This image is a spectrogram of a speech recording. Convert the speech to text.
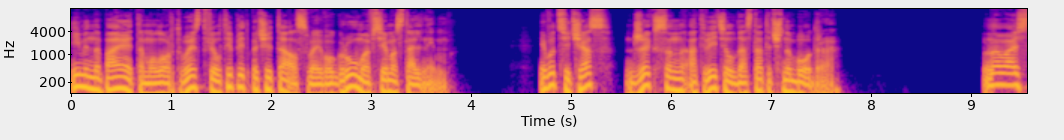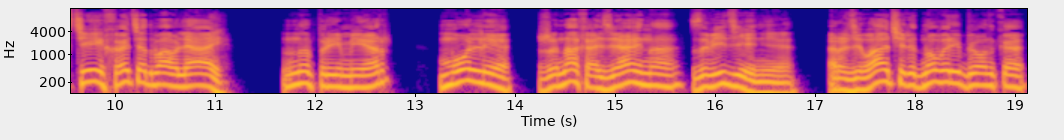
Именно поэтому лорд Вестфилд и предпочитал своего грума всем остальным. И вот сейчас Джексон ответил достаточно бодро. «Новостей хоть отбавляй. Например, Молли, жена хозяина заведения, родила очередного ребенка.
